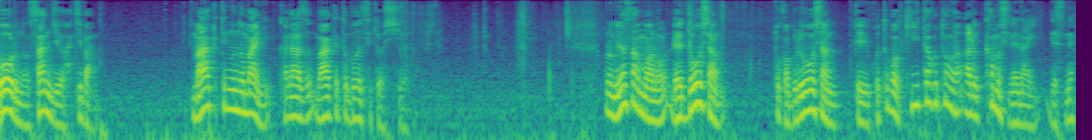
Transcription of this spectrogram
ゴールの38番。マーケティングの前に必ずマーケット分析をしよう。この皆さんもあのレッドオーシャンとかブルーオーシャンっていう言葉を聞いたことがあるかもしれないですね。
